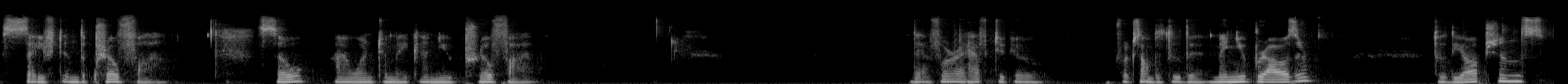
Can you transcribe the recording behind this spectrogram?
saved in the profile. So I want to make a new profile. Therefore I have to go, for example, to the menu browser, to the options,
